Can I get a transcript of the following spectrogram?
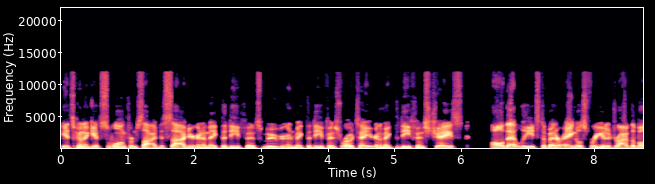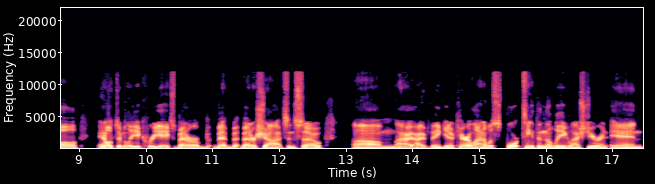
It's going to get swung from side to side. You're going to make the defense move. You're going to make the defense rotate. You're going to make the defense chase all that leads to better angles for you to drive the ball, and ultimately it creates better b- better shots. And so, um, I, I, think you know Carolina was 14th in the league last year in, in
